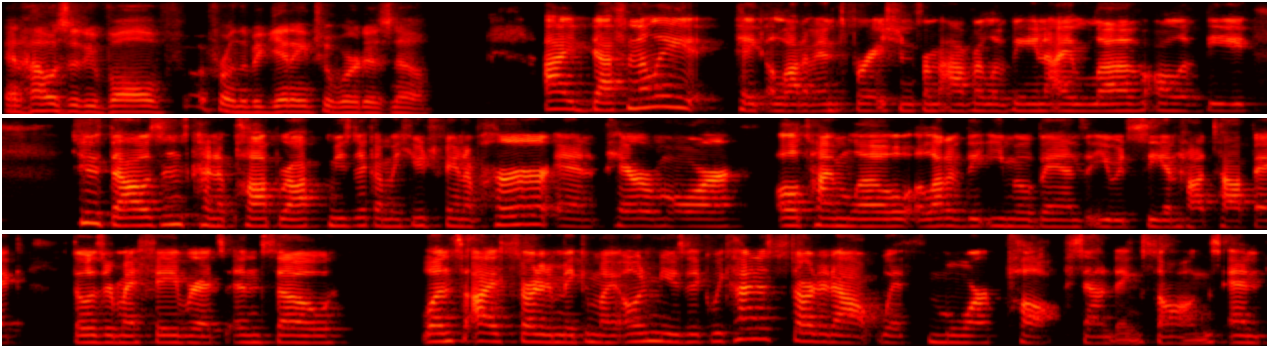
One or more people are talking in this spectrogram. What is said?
and how has it evolved from the beginning to where it is now? I definitely take a lot of inspiration from Avril Lavigne. I love all of the 2000s kind of pop rock music. I'm a huge fan of her and Paramore, All Time Low, a lot of the emo bands that you would see in Hot Topic. Those are my favorites. And so once I started making my own music, we kind of started out with more pop sounding songs. And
